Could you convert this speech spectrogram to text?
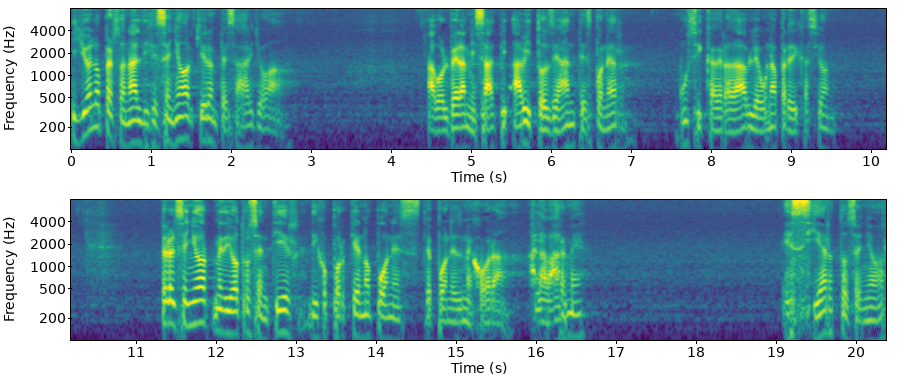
Y yo en lo personal dije, Señor, quiero empezar yo a, a volver a mis hábitos de antes, poner música agradable una predicación. Pero el Señor me dio otro sentir, dijo, ¿por qué no pones, te pones mejor a alabarme? Es cierto, Señor.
